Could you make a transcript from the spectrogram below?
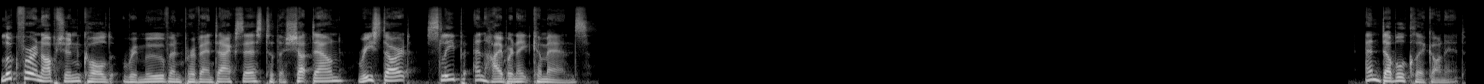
Look for an option called Remove and Prevent Access to the Shutdown, Restart, Sleep, and Hibernate commands. And double-click on it.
